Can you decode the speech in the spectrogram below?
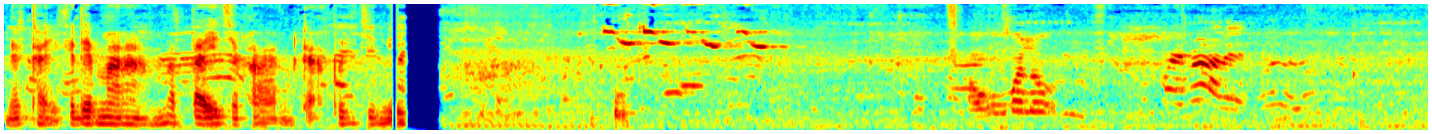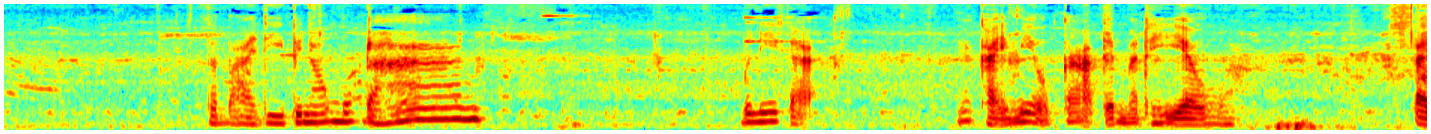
เนี่ยใครก็ได้มามาไต่สะพานกะเพิ่นจิมีสบายดีพี่น้องมุกดาหารวันนี้กะเนี่ยใครมีโอกาสได้มาเที่ยวไต่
